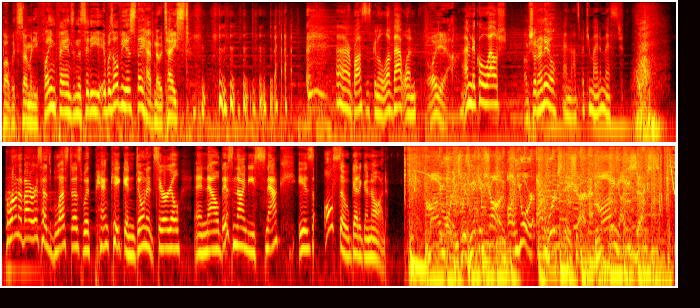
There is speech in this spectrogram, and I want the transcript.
but with so many Flame fans in the city, it was obvious they have no taste. Our boss is going to love that one. Oh, yeah. I'm Nicole Welsh, I'm Sean O'Neill. and that's what you might have missed. Coronavirus has blessed us with pancake and donut cereal, and now this 90s snack is also getting a nod. My mornings with Nick and Sean on your at work station. My 96.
